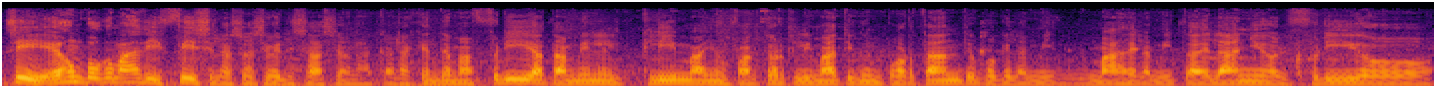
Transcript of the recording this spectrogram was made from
Sí, es un poco más difícil la socialización acá. La gente es más fría, también el clima, hay un factor climático importante porque más de la mitad del año el frío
